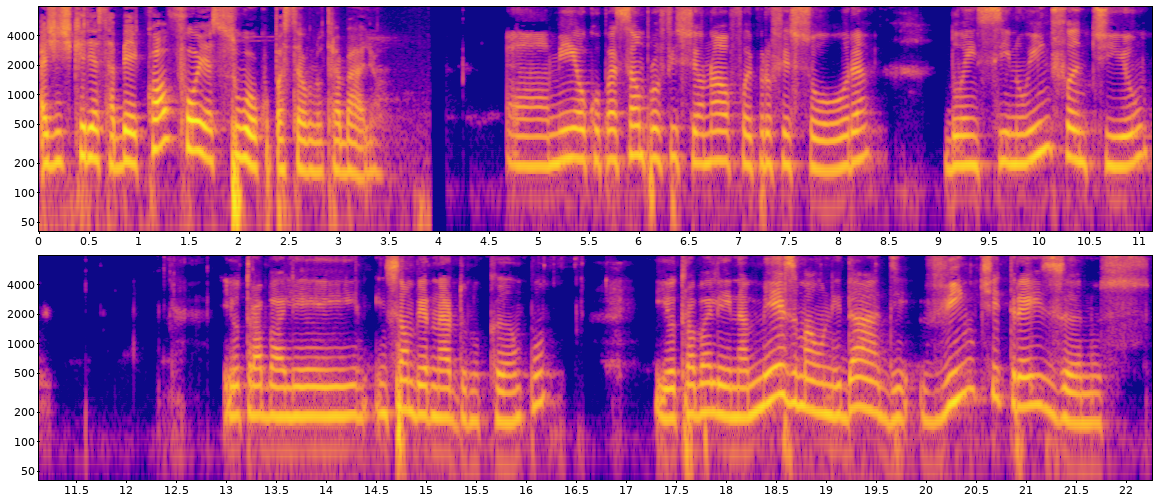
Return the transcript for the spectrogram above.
a gente queria saber qual foi a sua ocupação no trabalho. A minha ocupação profissional foi professora do ensino infantil. Eu trabalhei em São Bernardo no Campo e eu trabalhei na mesma unidade 23 anos.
